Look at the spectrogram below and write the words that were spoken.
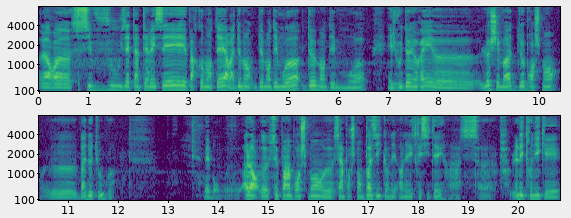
Alors, euh, si vous êtes intéressé par commentaire, bah, demandez-moi, demandez-moi, et je vous donnerai euh, le schéma de branchement euh, bah, de tout, quoi. Mais bon, alors c'est pas un branchement, c'est un branchement basique en, électricité. Hein, l'électronique est,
